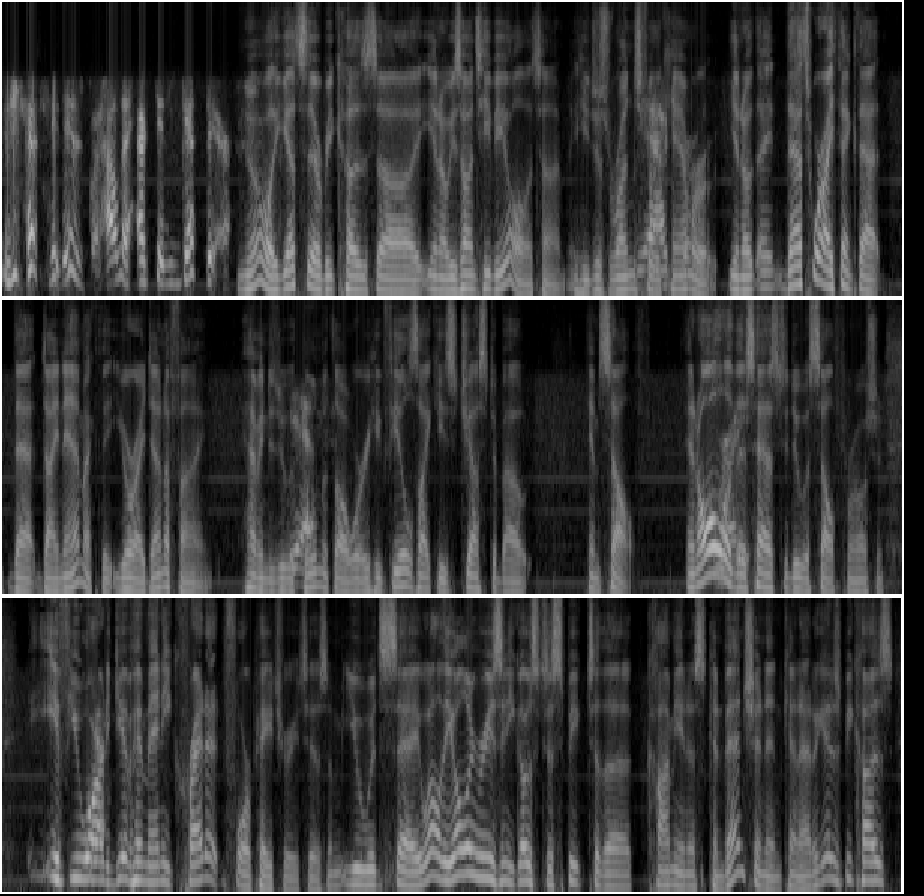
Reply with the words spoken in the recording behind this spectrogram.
Yes, it is. But how the heck did he get there? No, well, he gets there because uh, you know he's on TV all the time. He just runs yeah, for the camera. You know, that's where I think that that dynamic that you're identifying, having to do with yeah. Blumenthal, where he feels like he's just about himself, and all right. of this has to do with self promotion. If you are yeah. to give him any credit for patriotism, you would say, well, the only reason he goes to speak to the Communist Convention in Connecticut is because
